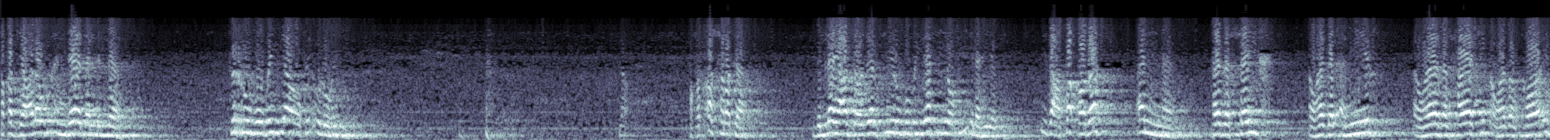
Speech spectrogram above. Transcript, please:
فقد جعلهم أندادا لله في الربوبية وفي الألوهية. أشرك بالله عز وجل في ربوبيته وفي إلهيته. إذا اعتقد أن هذا الشيخ أو هذا الأمير أو هذا الحاكم أو هذا القائد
